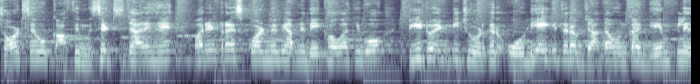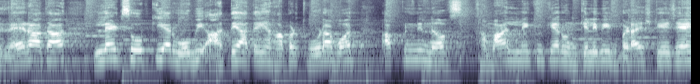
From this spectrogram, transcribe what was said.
शॉट्स हैं वो काफ़ी मिसिट्स जा रहे हैं। और इंटर स्क्वाड में भी आपने देखा होगा कि वो टी छोड़कर ओडीआई की तरफ़ ज़्यादा उनका गेम प्ले रह रहा था। लेट्स होप कि यार वो भी आते आते यहाँ पर थोड़ा बहुत अपने नर्व्स संभाल लें, क्योंकि यार उनके लिए भी एक बड़ा स्टेज है।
